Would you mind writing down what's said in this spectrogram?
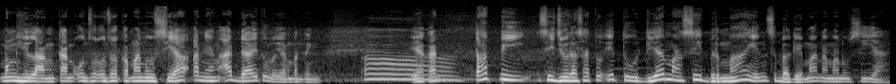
menghilangkan unsur-unsur kemanusiaan yang ada itu loh yang penting Oh. ya kan tapi si juara satu itu dia masih bermain sebagaimana manusia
